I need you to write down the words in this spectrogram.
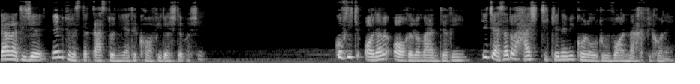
در نتیجه نمی‌تونسته قصد و نیت کافی داشته باشه. گفت هیچ آدم عاقل و منطقی یه جسد رو هشت تیکه نمی‌کنه و رو وان مخفی کنه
